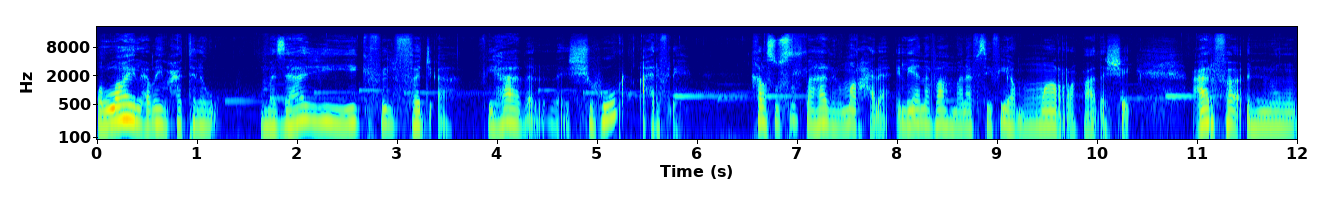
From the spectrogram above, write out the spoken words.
والله العظيم حتى لو مزاجي يقفل فجأة في هذا الشهور. أعرف ليه. خلاص وصلت لهذه المرحلة اللي أنا فاهمة نفسي فيها مرة في هذا الشيء. عارفة أنه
